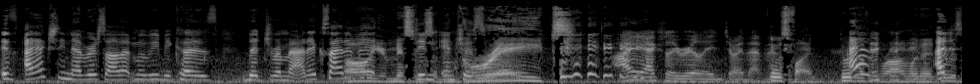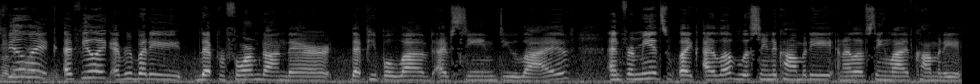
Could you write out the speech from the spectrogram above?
It's, I actually never saw that movie because the dramatic side of Oh, it you're missing didn't something interest me. great. I actually really enjoyed that movie. It was fine. There was I- nothing wrong with it. I There was just feel like I feel like everybody that performed on there that people loved, I've seen do live. And for me, it's like I love listening to comedy and I love seeing live comedy,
